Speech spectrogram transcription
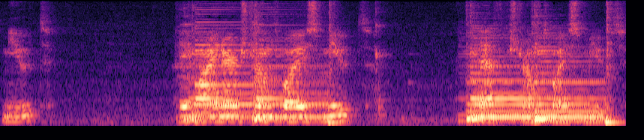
mute, A minor, strum twice, mute, F, strum twice, mute.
